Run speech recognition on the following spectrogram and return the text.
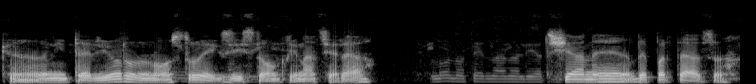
Că în interiorul nostru există o înclinație rea și ea ne îndepărtează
